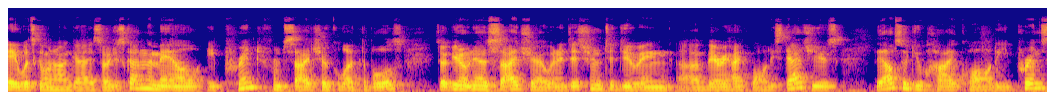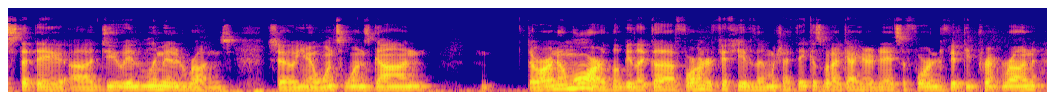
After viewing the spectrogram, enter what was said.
Hey, what's going on guys? So I just got in the mail a print from Sideshow Collectibles. So if you don't know Sideshow, in addition to doing uh, very high quality statues, they also do high quality prints that they uh, do in limited runs. So, you know, once one's gone, there are no more. There'll be like uh, 450 of them, which I think is what I got here today. It's a 450 print run.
